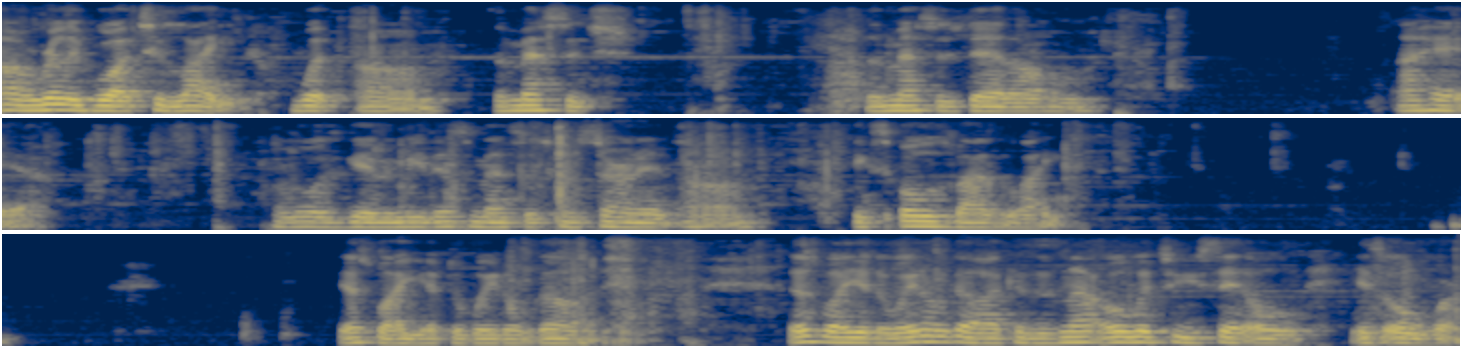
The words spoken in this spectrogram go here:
uh, really brought to light what um, the message, the message that um, I have. The Lord's giving me this message concerning um, exposed by the light. That's why you have to wait on God. That's why you have to wait on God because it's not over till you say, oh, it's over.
